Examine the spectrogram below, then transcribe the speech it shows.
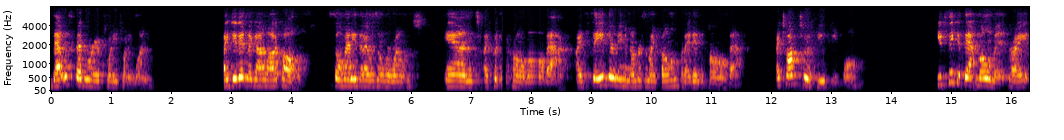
That was February of 2021. I did it and I got a lot of calls, so many that I was overwhelmed and I couldn't call them all back. I saved their name and numbers in my phone, but I didn't call them all back. I talked to a few people. You'd think at that moment, right,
